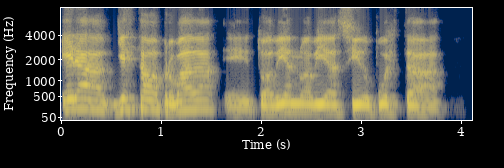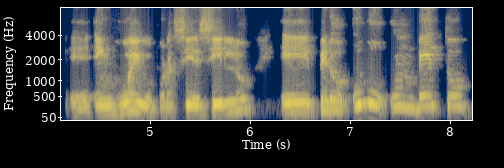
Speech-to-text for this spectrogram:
era, ya estaba aprobada, eh, todavía no había sido puesta eh, en juego, por así decirlo, eh, pero hubo un veto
